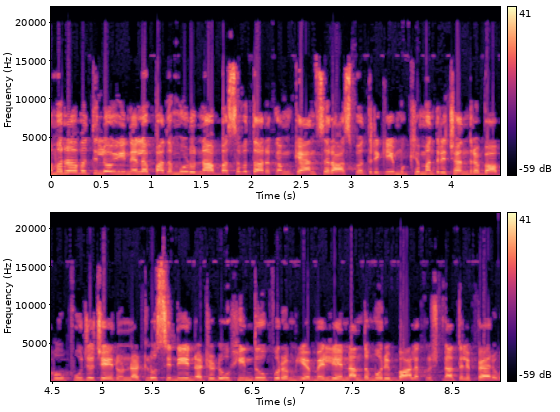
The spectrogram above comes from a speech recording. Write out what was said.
అమరావతిలో ఈ నెల పదమూడున బసవతారకం క్యాన్సర్ ఆసుపత్రికి ముఖ్యమంత్రి చంద్రబాబు పూజ చేయనున్నట్లు సినీ నటుడు హిందూపురం ఎమ్మెల్యే నందమూరి బాలకృష్ణ తెలిపారు.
